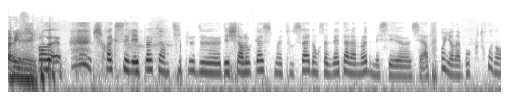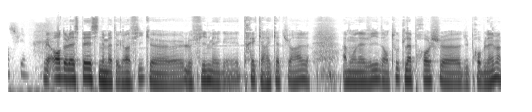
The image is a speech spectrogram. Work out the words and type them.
Ah je, crois que c'est l'époque un petit peu de des Sherlockismes, tout ça, donc ça devait être à la mode, mais c'est c'est affreux, il y en a beaucoup trop dans ce film. Mais hors de l'aspect cinématographique, le film est très caricatural, à mon avis, dans toute l'approche du problème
